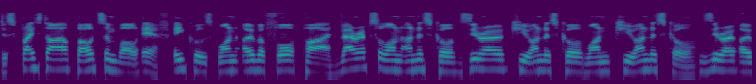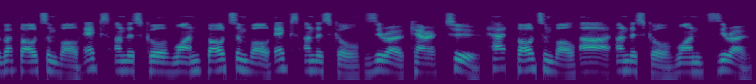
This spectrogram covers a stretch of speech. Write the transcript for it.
display style bold symbol f equals one over four pi var epsilon underscore zero q underscore one q underscore zero over bold symbol x underscore one bold symbol x underscore zero caret two hat bold symbol r underscore one zero,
